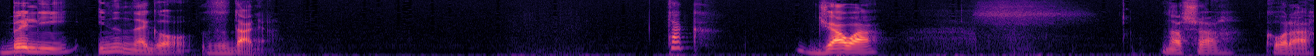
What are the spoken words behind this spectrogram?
byli innego zdania. Tak działa nasza kora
